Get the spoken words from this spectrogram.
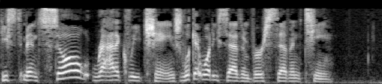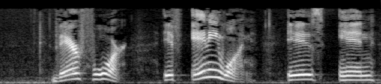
He's been so radically changed. Look at what he says in verse 17. Therefore, if anyone is in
